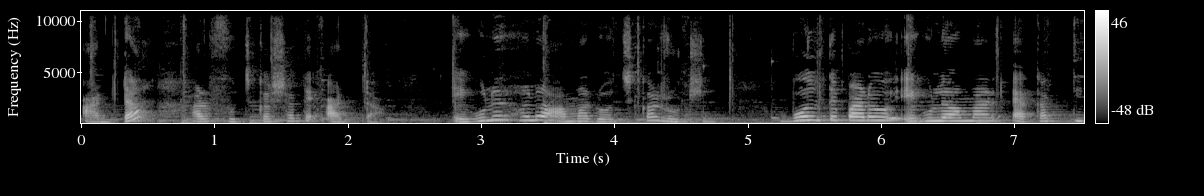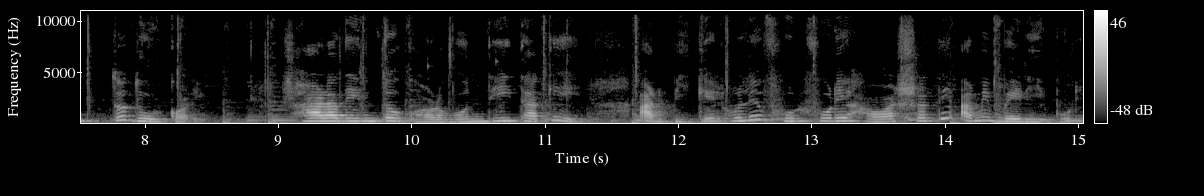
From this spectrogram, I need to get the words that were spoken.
আড্ডা আর ফুচকার সাথে আড্ডা। এগুলোই হলো আমার রোজকার রুটিন বলতে পারো এগুলো আমার একাকিত্ব দূর করে। সারাদিন তো ঘরবন্দিই থাকি, আর বিকেল হলে ফুরফুরে হাওয়ার সাথে আমি বেরিয়ে পড়ি।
